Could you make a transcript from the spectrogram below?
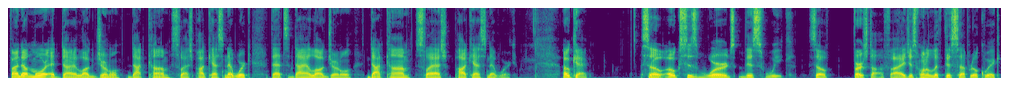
Find out more at dialoguejournal.com slash podcast network. That's dialoguejournal.com slash podcast network. Okay. So Oaks's words this week. So first off, I just want to lift this up real quick.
